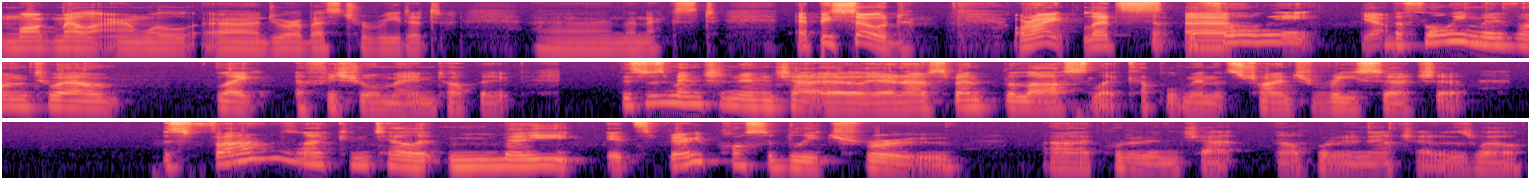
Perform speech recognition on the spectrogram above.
mogmail and we'll uh, do our best to read it uh, in the next episode. All right, let's... Uh, before we yeah. before we move on to our like official main topic this was mentioned in chat earlier and i've spent the last like couple minutes trying to research it as far as i can tell it may it's very possibly true uh, i put it in chat i'll put it in our chat as well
